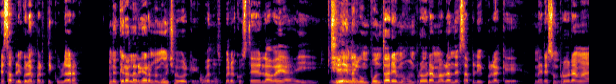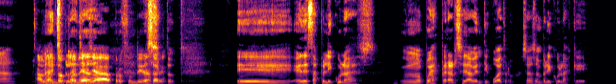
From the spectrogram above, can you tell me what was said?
Esta película en particular no quiero alargarme mucho porque, bueno, espero que usted la vea y, y Sí. en algún punto haremos un programa hablando de esta película que merece un programa más Hablando con ella a profundidad. sí. Exacto. Eh, es de estas películas, uno puede esperarse a 24. O sea, son películas que,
